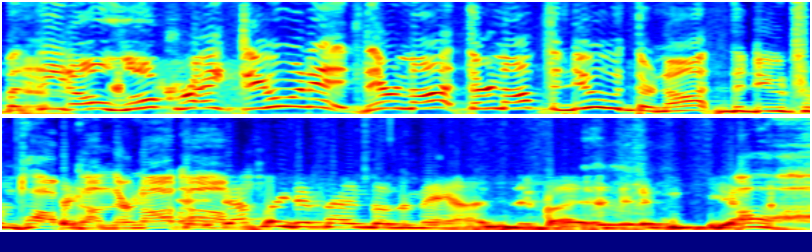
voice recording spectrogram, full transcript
but they don't look right doing it. They're not. They're not the dude. They're not the dude from Top Gun. They're not. It Um, definitely depends on the man, but yeah.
